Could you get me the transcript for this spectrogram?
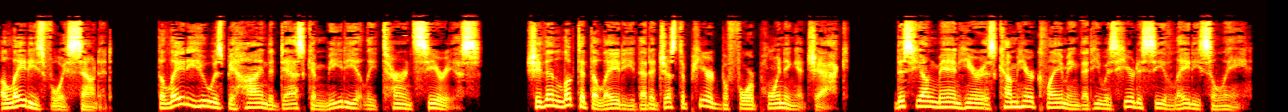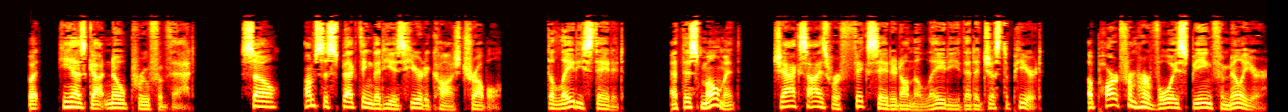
A lady's voice sounded. The lady who was behind the desk immediately turned serious. She then looked at the lady that had just appeared before pointing at Jack. This young man here has come here claiming that he was here to see Lady Celine, but he has got no proof of that. So, I'm suspecting that he is here to cause trouble. The lady stated. At this moment, Jack's eyes were fixated on the lady that had just appeared. Apart from her voice being familiar,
